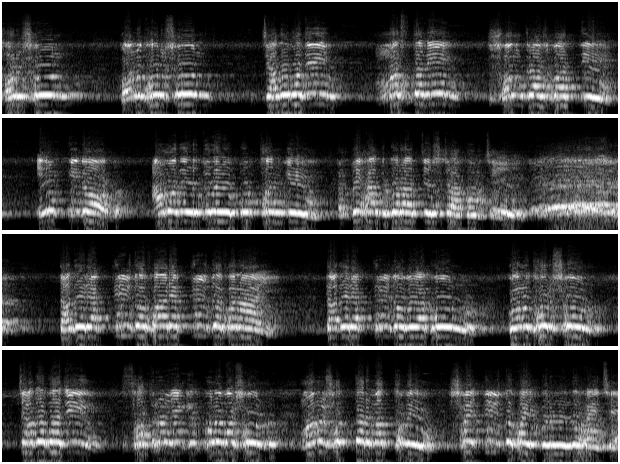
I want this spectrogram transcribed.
ধর্ষণ, গণধর্ষণ, চাঁদাবাজি, মাস্তানি, সন্ত্রাসবাদ দিয়ে একটি দল আমাদের জুলাই অভ্যুত্থানকে বেহাত করার চেষ্টা করছে। তাদের একত্রিশ দফার একত্রিশ দফা নাই। তাদের একত্রিশ দফা এখন গণধর্ষণ, চাঁদাবাজি ছাত্রলীগের পুনর্বাসন মানুষ হত্যার মাধ্যমে সাঁত্রিশ দফায় পরিণত হয়েছে।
